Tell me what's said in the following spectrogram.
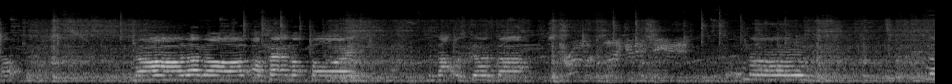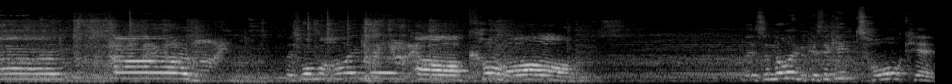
Oh. No, no, no, I better not die. But that was good, that. No. No. No. There's one behind me. Oh, come on. It's annoying because they keep talking.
